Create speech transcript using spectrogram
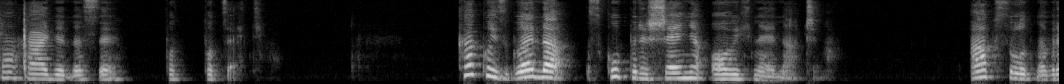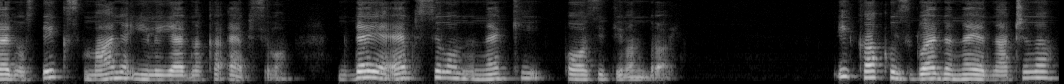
Pa hajde da se podsjetimo. Kako izgleda skup rešenja ovih nejednačina? apsolutna vrednost x manja ili jednaka epsilon, gde je epsilon neki pozitivan broj. I kako izgleda nejednačina,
